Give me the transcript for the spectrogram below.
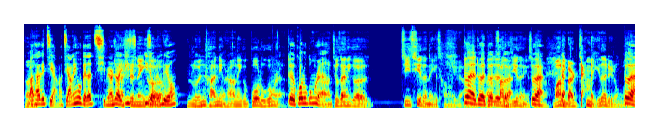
把他给捡了，捡了以后给他起名叫一一九零零。轮船顶上那个锅炉工人，对锅炉工人。就在那个机器的那一层里边，对对对对对，发动机的那一层，对，往里边加煤的这种，对。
